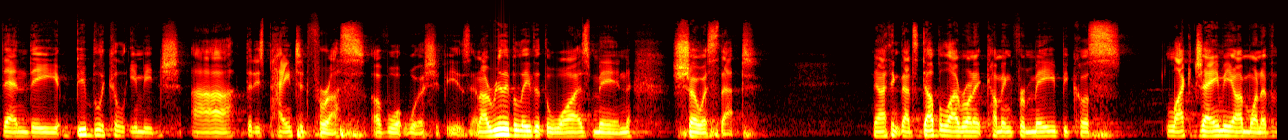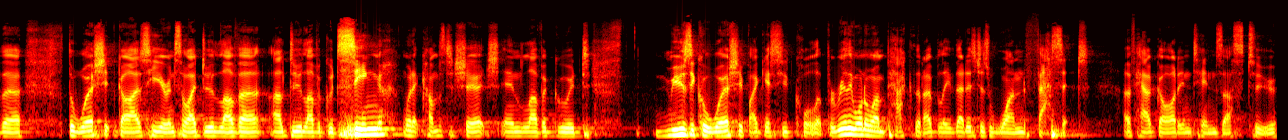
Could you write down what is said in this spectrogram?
than the biblical image uh, that is painted for us of what worship is. And I really believe that the wise men show us that. Now, I think that's double ironic coming from me because, like Jamie, I'm one of the, the worship guys here, and so I do love a I do love a good sing when it comes to church, and love a good musical worship, I guess you'd call it. But really want to unpack that. I believe that is just one facet of how God intends us to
